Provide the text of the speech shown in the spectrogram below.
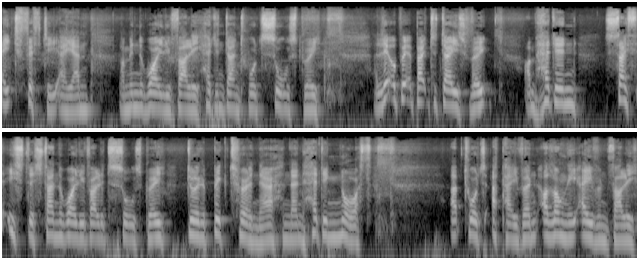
8.50am. I'm in the Wylye Valley heading down towards Salisbury. A little bit about today's route. I'm heading southeastish down the Wylye Valley to Salisbury, doing a big turn there and then heading north up towards Upavon along the Avon Valley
